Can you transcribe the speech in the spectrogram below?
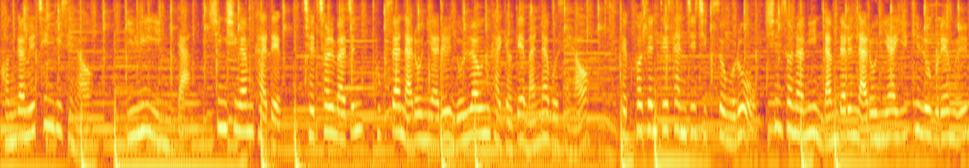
건강을 챙기세요. 1위입니다. 싱싱함 가득, 제철 맞은 국산 아로니아를 놀라운 가격에 만나보세요. 100% 산지 직송으로 신선함이 남다른 아로니아 1kg을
